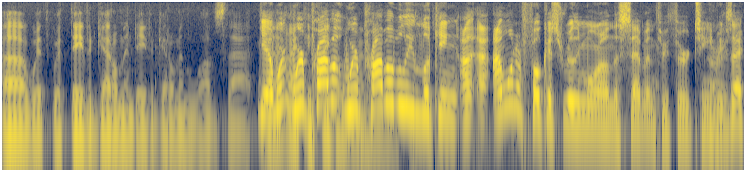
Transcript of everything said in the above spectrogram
Uh, with with David Gettleman, David Gettleman loves that. Yeah, And we're, I we're probably we're run with it. probably looking. I, I, want to focus really more on the seven through thirteen because I,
